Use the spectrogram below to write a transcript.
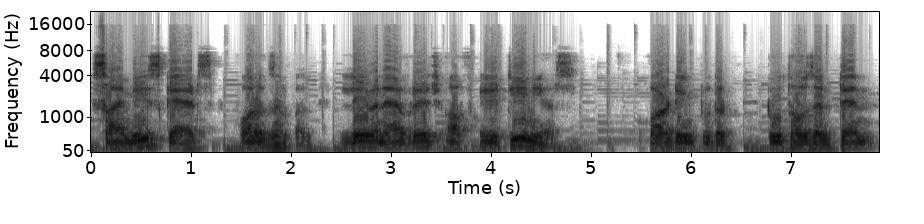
Siamese cats, for example, live an average of 18 years. According to the 2010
